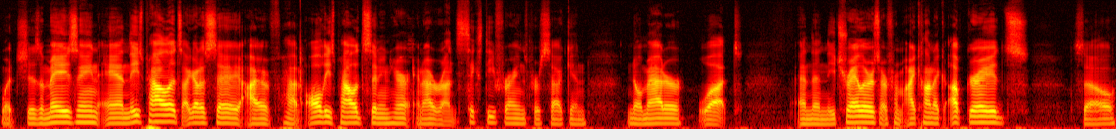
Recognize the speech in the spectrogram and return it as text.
which is amazing. And these palettes, I gotta say, I've had all these palettes sitting here, and I run 60 frames per second, no matter what. And then the trailers are from Iconik Upgrades. So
